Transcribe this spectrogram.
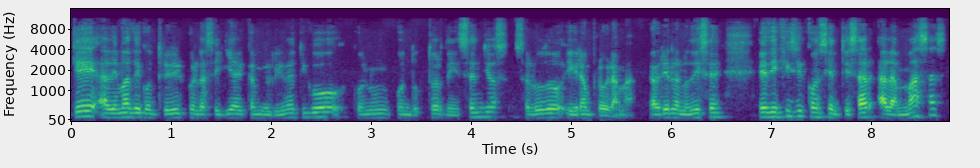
que además de contribuir con la sequía del cambio climático, con un conductor de incendios, saludo y gran programa. Gabriela nos dice, es difícil concientizar a las masas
